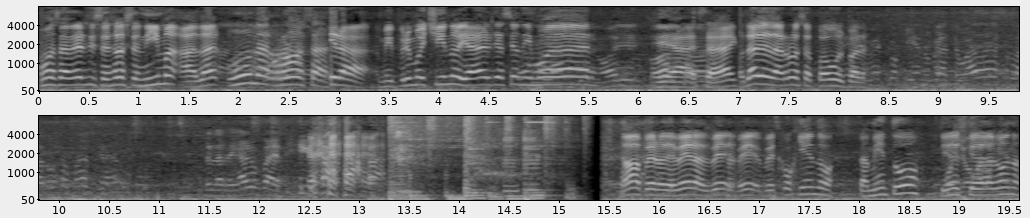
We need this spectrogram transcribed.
Vamos a ver si César se anima a dar una rosa. Mira, mi primo chino ya, él ya se animó a dar. Ya, exacto. Dale la rosa, Paul, para. Ve escogiendo, mira, te voy a dar la rosa más grande. Te la regalo para ti. No, pero de veras, ve, ve, ve escogiendo. También tú tienes que dar uno.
